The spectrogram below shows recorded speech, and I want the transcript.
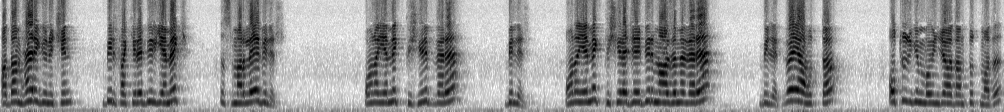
Adam her gün için bir fakire bir yemek ısmarlayabilir. Ona yemek pişirip verebilir. Ona yemek pişireceği bir malzeme verebilir. Veyahut da 30 gün boyunca adam tutmadı.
